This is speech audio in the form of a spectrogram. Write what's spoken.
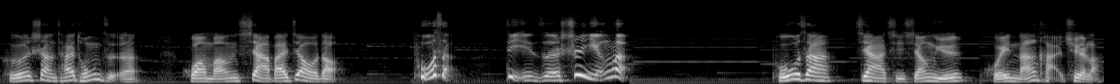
和善财童子，慌忙下拜叫道：“菩萨，弟子失迎了。”菩萨驾起祥云回南海去了。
